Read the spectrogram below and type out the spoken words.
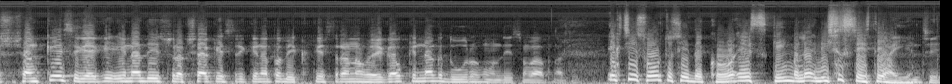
ਸ਼ੰਕੇ ਸੀਗੇ ਕਿ ਇਹਨਾਂ ਦੀ ਸੁਰੱਖਿਆ ਕਿਸ ਤਰੀਕੇ ਨਾਲ ਭਵਿੱਖ ਕਿਸ ਤਰ੍ਹਾਂ ਨਾਲ ਹੋਏਗਾ ਉਹ ਕਿੰਨਾ ਕੁ ਦੂਰ ਹੋਣ ਦੀ ਸੰਭਾਵਨਾ ਸੀ? ਇੱਕ ਚੀਜ਼ ਹੋਰ ਤੁਸੀਂ ਦੇਖੋ ਇਹ ਸਕੀਮ ਮਲੇ ਇਨੀਸ਼ੀਅਲ ਸਟੇਜ ਤੇ ਆਈ ਹੈ। ਜੀ।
